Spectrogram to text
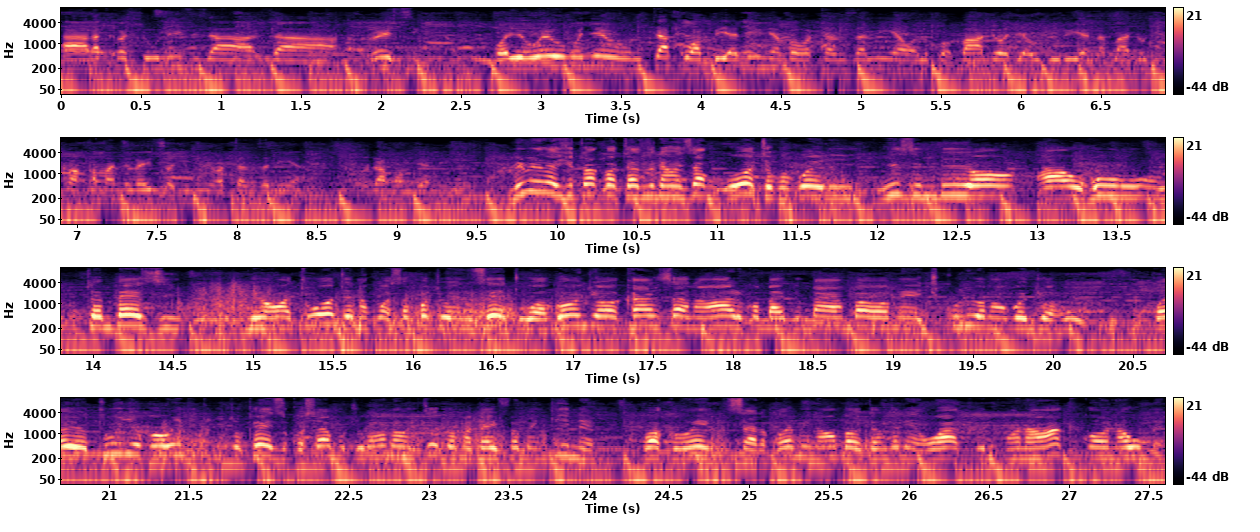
uh, katika shughuli hizi za, za racing kwa hiyo wewe mwenyewe unataka kuambia nini ambao watanzania walikuwa bado hawajahudhuria na bado ukawa kama ni rais wa jumuiya wa tanzania unataka kuambia nini Mimi ninachotaka Watanzania wenzangu wote, kwa kweli, hizi mbio au huu utembezi ni wa watu wote na kuwasapoti wenzetu wagonjwa wa kansa na wale kwa bahati mbaya ambao wamechukuliwa na ugonjwa huu. Kwa hiyo tuje kwa wingi, tujitokeze, kwa sababu tunaona wenzetu wa mataifa mengine wako wengi sana. Kwa hiyo mimi naomba Watanzania wake, wanawake kwa wanaume,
